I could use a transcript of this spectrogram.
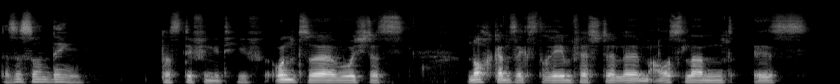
das ist so ein Ding. Das definitiv. Und äh, wo ich das noch ganz extrem feststelle im Ausland ist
